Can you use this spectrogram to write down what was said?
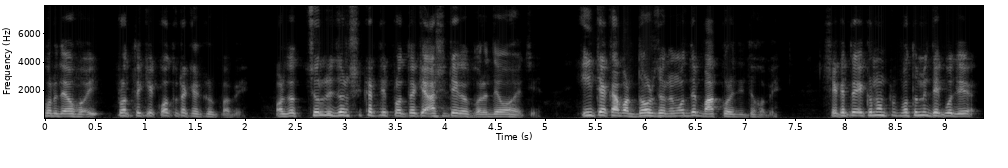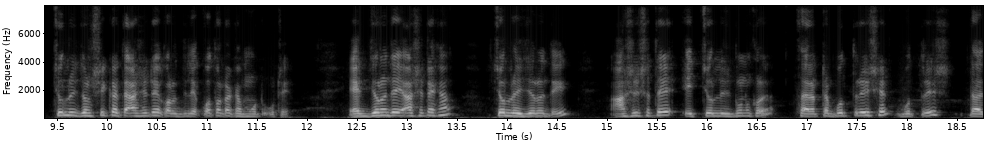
করে দেওয়া হয়, প্রত্যেকে কত টাকা করে পাবে? অর্থাৎ চল্লিশ জন শিক্ষার্থী প্রত্যেকে আশি টাকা করে দেওয়া হয়েছে। এই টাকা আবার দশ জনের মধ্যে ভাগ করে দিতে হবে। সেক্ষেত্রে এখন প্রথমে দেখব যে চল্লিশ জন শিক্ষার্থী আশি টাকা করে দিলে কত টাকা মোট উঠে। একজনে দেয় আশি টাকা, চল্লিশ জনে দেয় আশির সাথে এই চল্লিশ গুণ করে চার একটা বত্রিশের, বত্রিশ, তার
